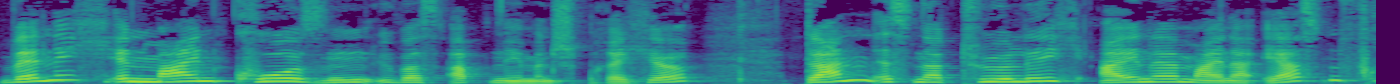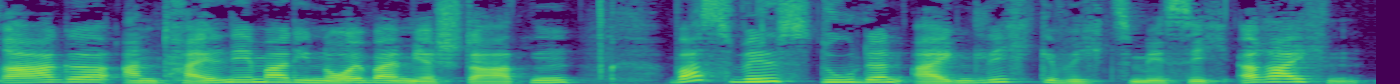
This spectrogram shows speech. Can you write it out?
Wenn ich in meinen Kursen übers Abnehmen spreche, dann ist natürlich eine meiner ersten Frage an Teilnehmer, die neu bei mir starten, was willst du denn eigentlich gewichtsmäßig erreichen?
